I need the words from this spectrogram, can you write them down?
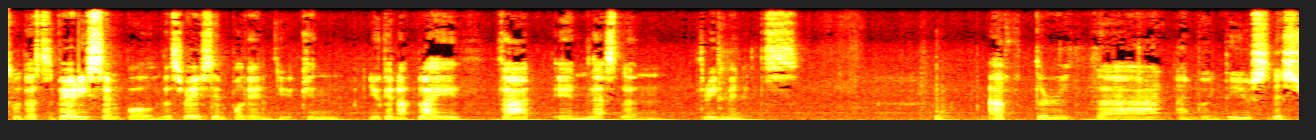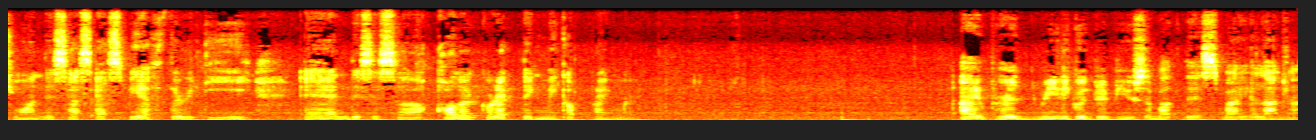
So, that's very simple. That's very simple and you can, you can apply that in less than 3 minutes. After that, I'm going to use this one. This has SPF 30 and this is a color correcting makeup primer. I've heard really good reviews about this by Alana.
